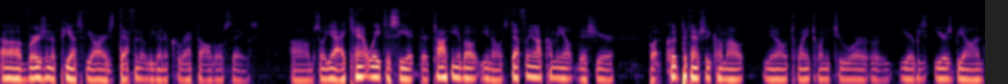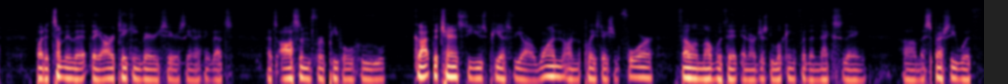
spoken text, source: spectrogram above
uh, version of PSVR is definitely going to correct all those things. Um, so yeah, I can't wait to see it. They're talking about, you know, it's definitely not coming out this year, but could potentially come out, you know, 2022 or, or year, years beyond. But it's something that they are taking very seriously, and I think that's that's awesome for people who got the chance to use PSVR one on the PlayStation 4, fell in love with it, and are just looking for the next thing. Um, especially with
